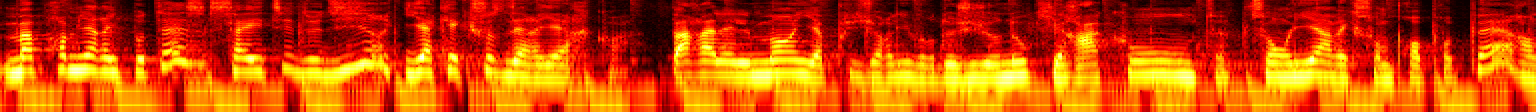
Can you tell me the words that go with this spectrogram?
Ma première hypothèse, ça a été de dire il y a quelque chose derrière, quoi. Parallèlement, il y a plusieurs livres de Giono qui racontent son lien avec son propre père.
